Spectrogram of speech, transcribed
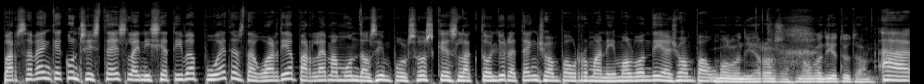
Per saber en què consisteix la iniciativa Poetes de Guàrdia, parlem amb un dels impulsors, que és l'actor lloretenc Joan Pau Romaní. Molt bon dia, Joan Pau. Molt bon dia, Rosa. Molt bon dia a tothom. Uh,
